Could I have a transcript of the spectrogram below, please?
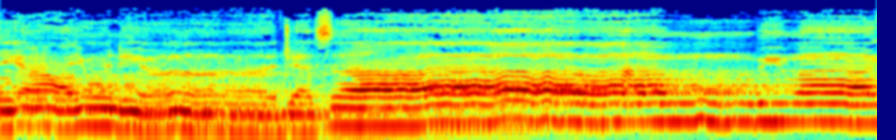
أعين جزاء بما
